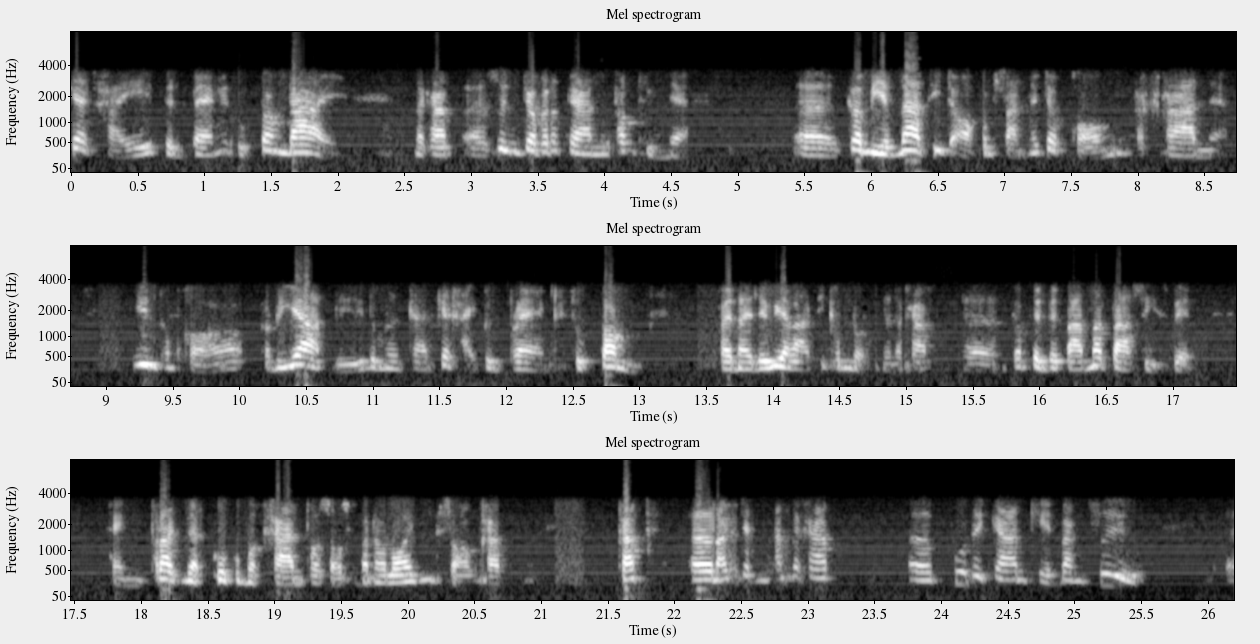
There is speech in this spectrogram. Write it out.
แก้ไขเปลี่ยนแปลงให้ถูกต้องได้นะครับเอ่อซึ่งเจ้าพนักงานท้องถิ่นเนี่ยเอ่อก็มีอำนาจที่จะออกคำสั่งให้เจ้าของอาคารเนี่ย ยื่นคำขออนุญาตหรือดำเนินการแก้ไขเปลี่ยนแปลงให้ถูกต้องภายในระยะเวลาที่กำหนดนะครับเอ่อก็เป็นไปตามมาตรา 41 แห่งพระราชบัญญัติควบคุมอาคาร พศ 2522 ครับ ครับหลังจากนั้นนะครับผู้ในวยการเขตบางซื่ออ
